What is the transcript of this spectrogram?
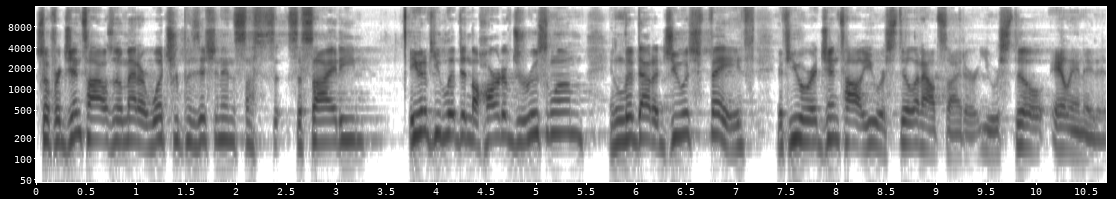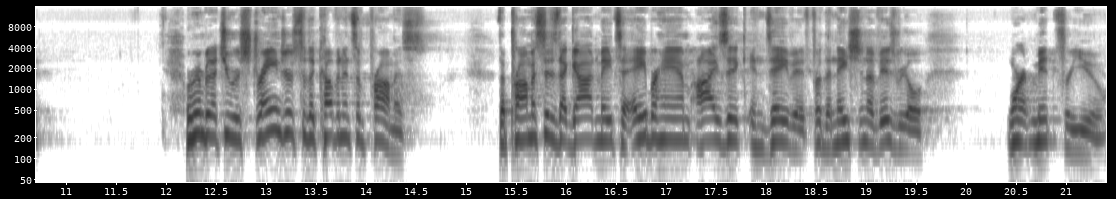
So, for Gentiles, no matter what your position in society, even if you lived in the heart of Jerusalem and lived out a Jewish faith, if you were a Gentile, you were still an outsider. You were still alienated. Remember that you were strangers to the covenants of promise, the promises that God made to Abraham, Isaac, and David for the nation of Israel weren't meant for you.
